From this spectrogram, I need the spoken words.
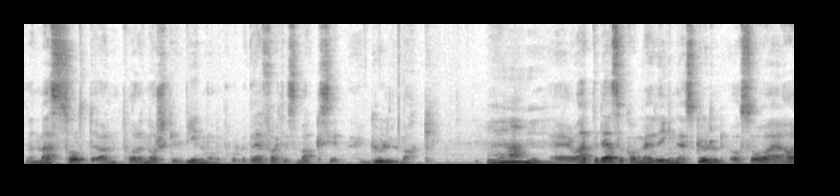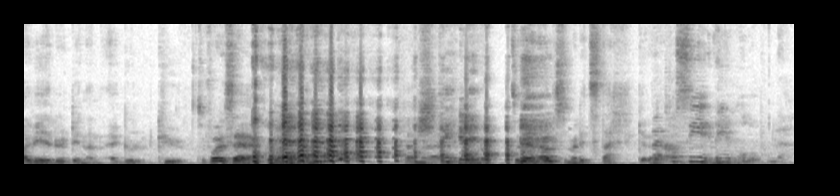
Den mest solgte ølen på det norske Vinmonopolet, det er faktisk Mack sin Gullmack. ja. Mm. Eh, Og etter det så kommer Ringnes gull, og så eh, har vi lurt inn en, Gull gullku. Så får vi se hvor langt den, den eh. Så det er en øl som er litt sterkere. Men hva sier Vinmonopolet?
